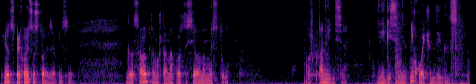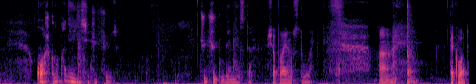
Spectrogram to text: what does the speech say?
Придется, приходится стоя записывать. Голосовой, потому что она просто села на мой стул. Кошка, подвинься. Двигайся. Нет, не хочет двигаться. Кошка, ну подвинься чуть-чуть. Чуть-чуть не дай места. Все, половину стула. А, так вот,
